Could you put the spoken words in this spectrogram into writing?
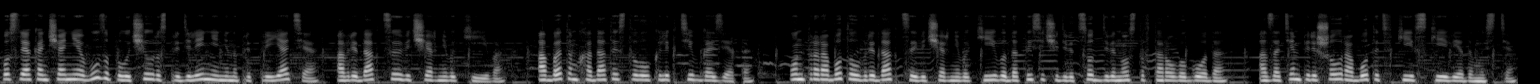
После окончания вуза получил распределение не на предприятие, а в редакцию «Вечернего Киева». Об этом ходатайствовал коллектив газеты. Он проработал в редакции «Вечернего Киева» до 1992 года, а затем перешел работать в «Киевские ведомости».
